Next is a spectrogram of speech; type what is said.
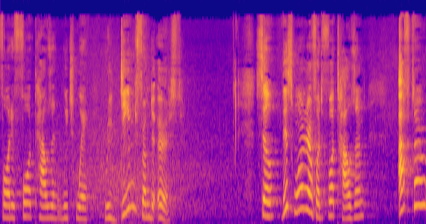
forty four thousand which were redeemed from the earth. So this one hundred forty four thousand after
